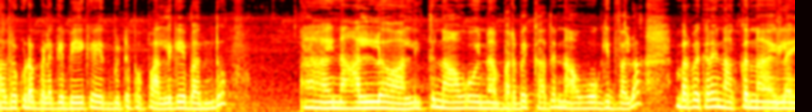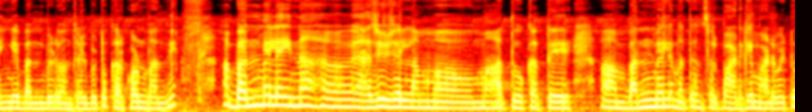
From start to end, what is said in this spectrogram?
ಆದರೂ ಕೂಡ ಬೆಳಗ್ಗೆ ಬೇಗ ಎದ್ಬಿಟ್ಟು ಪಾಪ ಅಲ್ಲಿಗೆ ಬಂದು ಇನ್ನು ಅಲ್ಲಿ, ಅಲ್ಲಿತ್ತು. ನಾವು ಇನ್ನು ಬರಬೇಕಾದ್ರೆ ನಾವು ಹೋಗಿದ್ವಲ್ವ? ಬರಬೇಕಾದ್ರೆ ಇನ್ನು ಅಕ್ಕನ ಇಲ್ಲ, ಹಿಂಗೆ ಬಂದುಬಿಡು ಅಂತ ಹೇಳ್ಬಿಟ್ಟು ಕರ್ಕೊಂಡು ಬಂದ್ವಿ. ಬಂದಮೇಲೆ ಇನ್ನು ಆ್ಯಸ್ ಯೂಶಲ್ ನಮ್ಮ ಮಾತು, ಕತೆ ಬಂದಮೇಲೆ ಮತ್ತೆ ಒಂದು ಸ್ವಲ್ಪ ಅಡುಗೆ ಮಾಡಿಬಿಟ್ಟು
